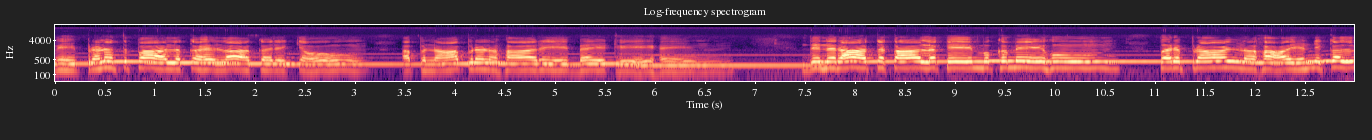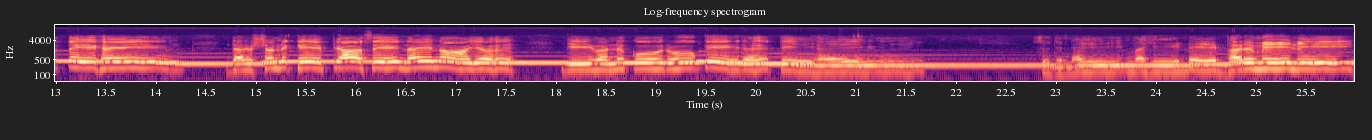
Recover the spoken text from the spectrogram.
वे प्रणत पाल कहला कर क्यों अपना प्रण हारे बैठे हैं? दिन रात काल के मुख में हूँ, पर प्राण नहाय निकलते हैं। दर्शन के प्यासे नयनाय जीवन को रोके रहते हैं। सुध नहीं महीने भर में ली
